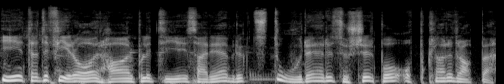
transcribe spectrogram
I 34 år har politiet i Sverige brukt store ressurser på å oppklare drapet,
